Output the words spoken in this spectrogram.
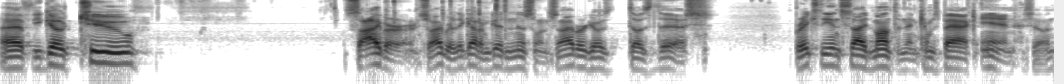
Uh, if you go to Cyber, Cyber, they got them good in this one. Cyber goes does this, breaks the inside month, and then comes back in. So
